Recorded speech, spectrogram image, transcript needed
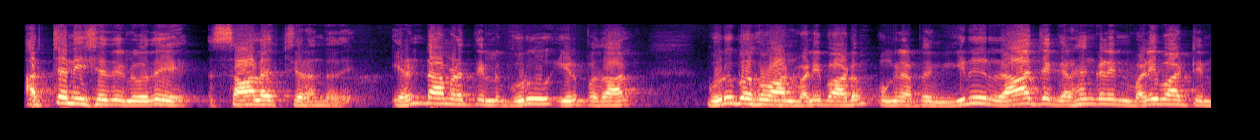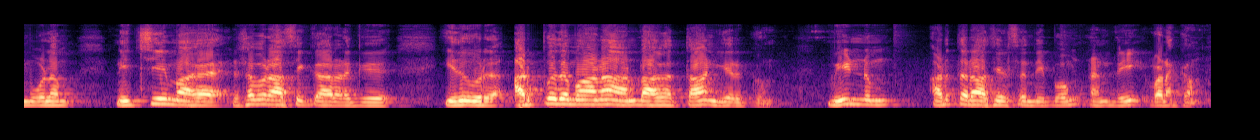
அர்ச்சனை செய்து கொள்வது சாலச் சிறந்தது. இரண்டாம் இடத்தில் குரு இருப்பதால் குரு பகவான் வழிபாடும் உங்களை அற்புதம். இரு ராஜ கிரகங்களின் வழிபாட்டின் மூலம் நிச்சயமாக ரிஷபராசிக்காரர்களுக்கு இது ஒரு அற்புதமான ஆண்டாகத்தான் இருக்கும். மீண்டும் அடுத்த ராசியில் சந்திப்போம். நன்றி வணக்கம்.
